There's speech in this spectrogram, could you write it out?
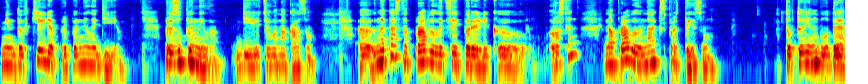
Міндовкілля припинила дію, призупинила дію цього наказу. Е, Наказ направили цей перелік е, рослин, направили на експертизу. Тобто він буде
